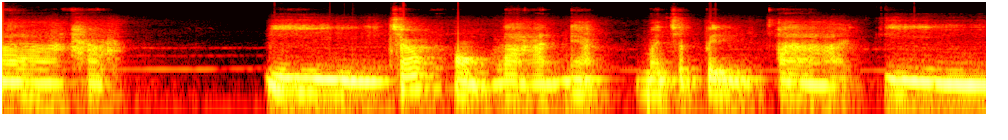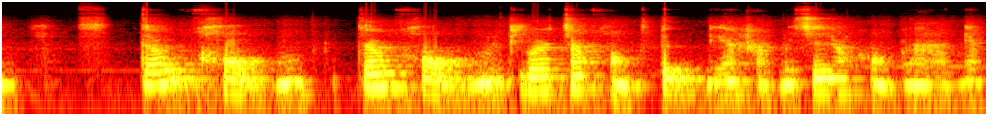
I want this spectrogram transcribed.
มาค่ะ อีเจ้าของร้านเนี่ย มันจะเป็นอ่าอีเจ้าของเจ้าของที่ว่าเจ้าของตึกเนี่ยค่ะ ไม่ใช่เจ้าของร้านเนี่ย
